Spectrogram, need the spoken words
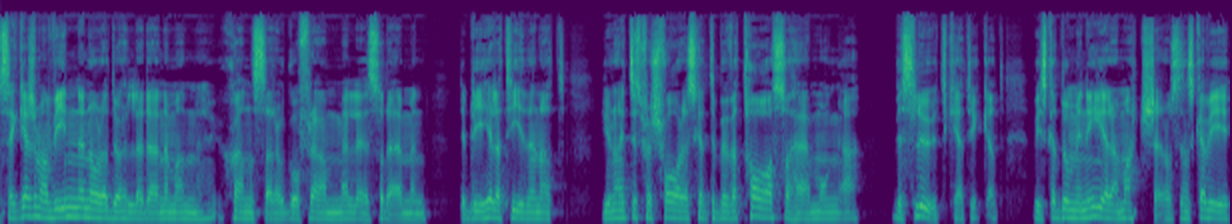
sen kanske man vinner några dueller där när man chansar och går fram eller sådär, men det blir hela tiden att Uniteds försvarare ska inte behöva ta så här många beslut kan jag tycka. Att vi ska dominera matcher och sen ska vi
